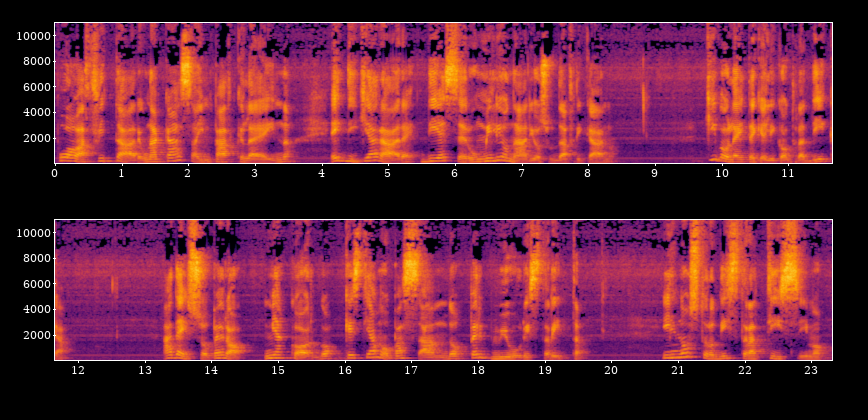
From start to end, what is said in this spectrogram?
può affittare una casa in Park Lane e dichiarare di essere un milionario sudafricano. Chi volete che li contraddica? Adesso però mi accorgo che stiamo passando per Bury Street. Il nostro distrattissimo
